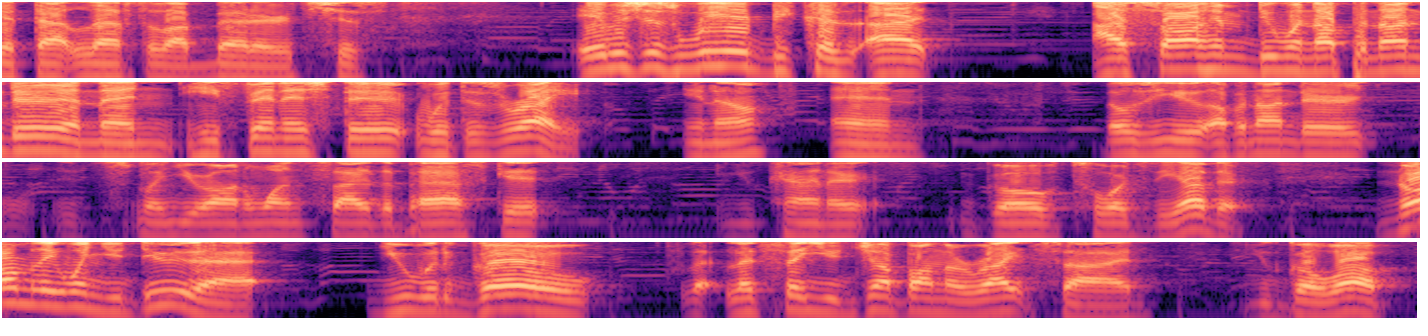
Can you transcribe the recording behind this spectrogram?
get that left a lot better, it's just it was just weird because I I saw him doing up and under and then he finished it with his right, you know, and those of you up and under, it's when you're on one side of the basket, you kind of go towards the other. Normally, when you do that, you would go. Let's say you jump on the right side, you go up.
